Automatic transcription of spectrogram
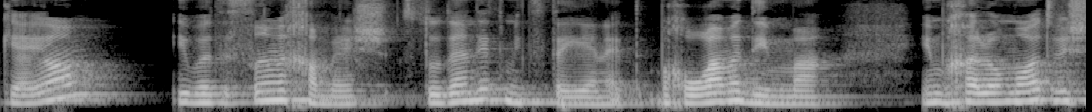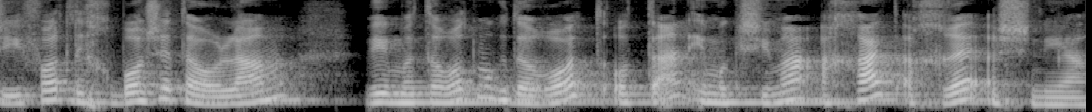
כי היום היא בת 25, סטודנטית מצטיינת, בחורה מדהימה, עם חלומות ושאיפות לכבוש את העולם, ועם מטרות מוגדרות, אותן היא מגשימה אחת אחרי השנייה.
